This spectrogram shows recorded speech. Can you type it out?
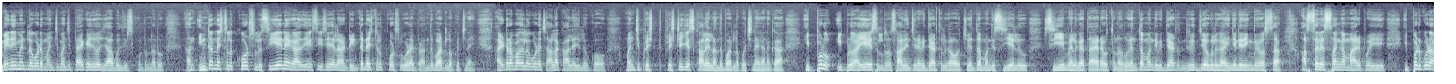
మేనేజ్మెంట్లో కూడా మంచి మంచి ప్యాకేజీలో జాబులు తీసుకుంటున్నారు. ఇంటర్నెట్ ఇంటర్నేషనల్ కోర్సులు సిఏనే కాదు ఏసీసీఏ లాంటి ఇంటర్నేషనల్ కోర్సులు కూడా ఇప్పుడు అందుబాటులోకి వచ్చినాయి. హైదరాబాద్లో కూడా చాలా కాలేజీలు మంచి ప్రెస్ ప్రెస్టీజియస్ కాలేజీలు అందుబాటులోకి వచ్చినాయి కనుక ఇప్పుడు ఇప్పుడు ఐఏఎస్లు సాధించిన విద్యార్థులు కావచ్చు ఎంతమంది సీఏలు సీఎంఎల్గా తయారవుతున్నారు ఎంతోమంది విద్యార్థులు నిరుద్యోగులుగా ఇంజనీరింగ్ వ్యవస్థ అస్తవ్యస్తంగా మారిపోయి ఇప్పుడు కూడా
